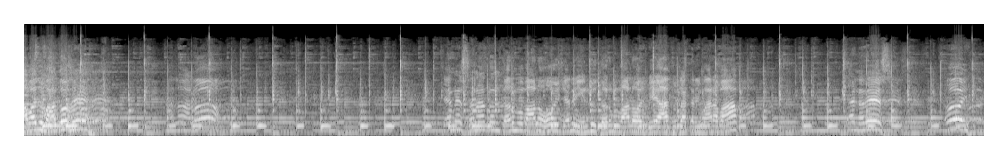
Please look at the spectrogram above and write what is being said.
આ બાજુ વાંધો છે? જેને સનાતન ધર્મ હોય, જેને હિન્દુ ધર્મ વાળો હોય, બે હાથ ઉઠા કરી મારા બાપ. નરેશ. ઓય.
